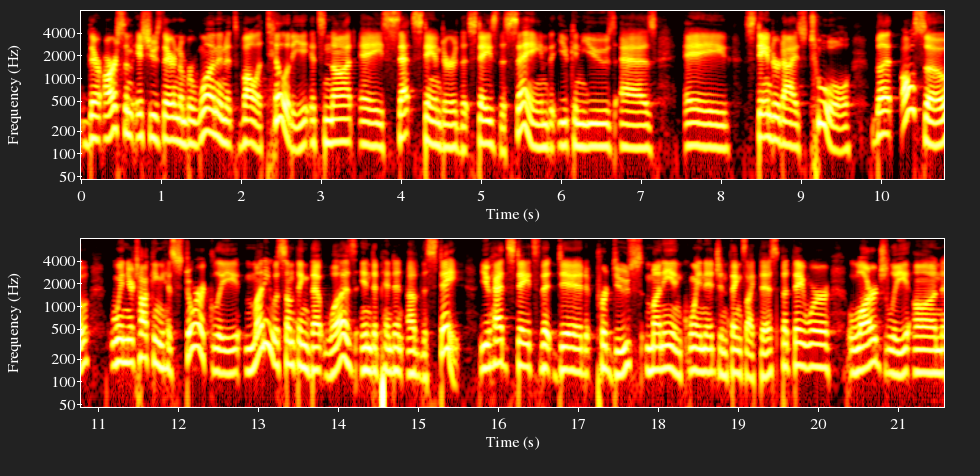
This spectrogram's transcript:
there are some issues there. Number one, in its volatility, it's not a set standard that stays the same that you can use as a standardized tool, but also when you're talking historically, money was something that was independent of the state. You had states that did produce money and coinage and things like this, but they were largely on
